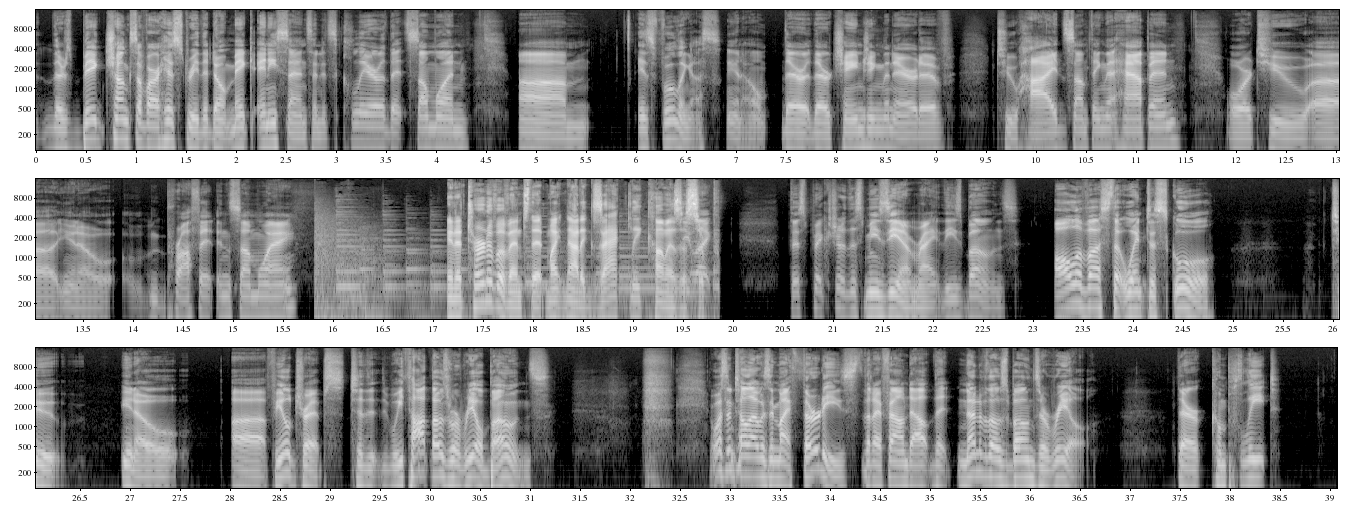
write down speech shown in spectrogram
there's big chunks of our history that don't make any sense, and it's clear that someone um, is fooling us. You know, they're they're changing the narrative to hide something that happened or to, uh, you know, profit in some way. In a turn of events that might not exactly come as a surprise. Like this picture, of this museum, right? These bones. All of us that went to school to, you know, uh, field trips to the, we thought those were real bones. it wasn't until I was in my 30s that I found out that none of those bones are real. They're complete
